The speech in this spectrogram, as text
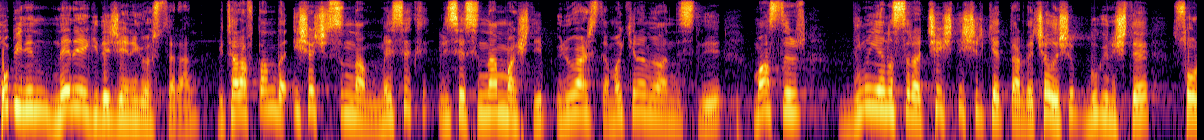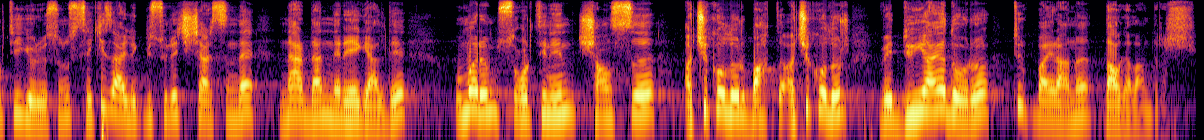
hobinin nereye gideceğini gösteren, bir taraftan da iş açısından meslek lisesinden başlayıp üniversite makine mühendisliği, master bunun yanı sıra çeşitli şirketlerde çalışıp bugün işte Sorti'yi görüyorsunuz. 8 aylık bir süreç içerisinde nereden nereye geldi. Umarım Sorti'nin şansı açık olur, bahtı açık olur ve dünyaya doğru Türk bayrağını dalgalandırır.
